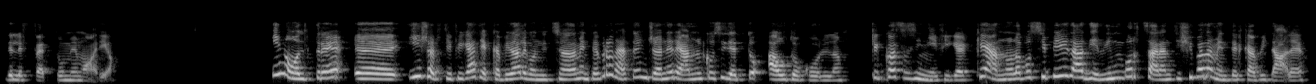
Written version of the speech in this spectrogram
dell'effetto memoria. Inoltre, eh, i certificati a capitale condizionatamente protetto in genere hanno il cosiddetto autocall. Che cosa significa? Che hanno la possibilità di rimborsare anticipatamente il capitale,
